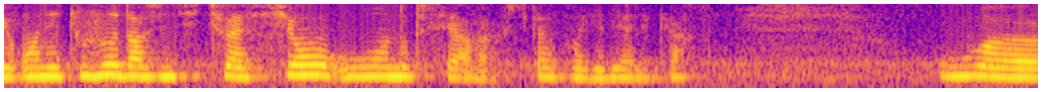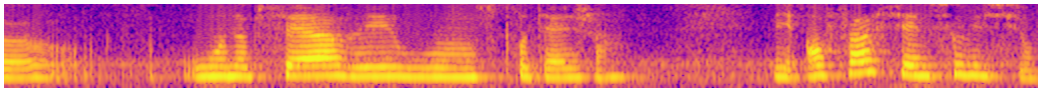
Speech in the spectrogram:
Hein. Et on est toujours dans une situation où on observe. J'espère que vous voyez bien les cartes. Où, euh, où on observe et où on se protège. Hein. Mais en face, il y a une solution.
